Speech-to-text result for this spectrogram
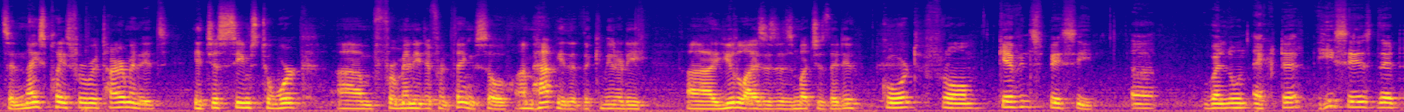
It's a nice place for retirement. It's it just seems to work um, for many different things. So I'm happy that the community uh, utilizes it as much as they do. Quote from Kevin Spacey, a well known actor. He says that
